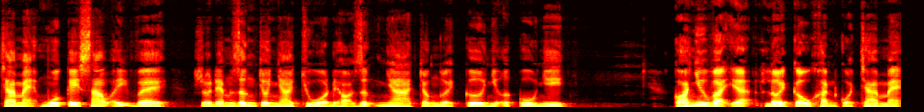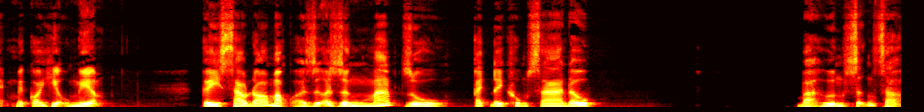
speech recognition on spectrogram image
Cha mẹ mua cây sao ấy về rồi đem dâng cho nhà chùa để họ dựng nhà cho người cơ nhỡ cô nhi. Có như vậy, á, lời cầu khẩn của cha mẹ mới có hiệu nghiệm. Cây sao đó mọc ở giữa rừng mát dù, cách đây không xa đâu. Bà Hương sững sờ.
